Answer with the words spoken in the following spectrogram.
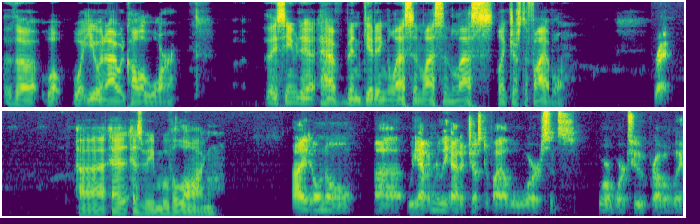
the what what you and I would call a war, they seem to have been getting less and less and less like justifiable. Right. Uh, as, as we move along. I don't know. Uh, we haven't really had a justifiable war since World War II, probably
